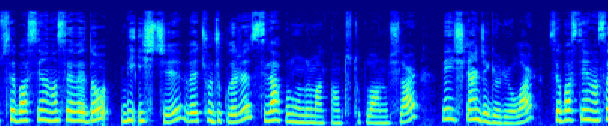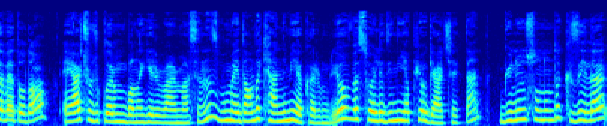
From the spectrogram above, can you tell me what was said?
Sebastian Acevedo bir işçi ve çocukları silah bulundurmaktan tutuklanmışlar ve işkence görüyorlar. Sebastian Acevedo da eğer çocuklarımı bana geri vermezseniz bu meydanda kendimi yakarım diyor ve söylediğini yapıyor gerçekten. Günün sonunda kızıyla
